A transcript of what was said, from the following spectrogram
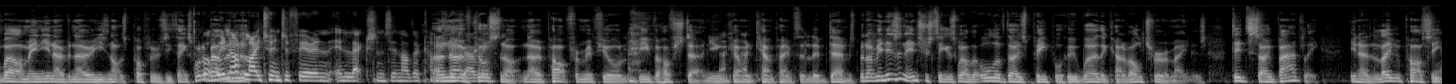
Well, I mean, you never know. He's not as popular as he thinks. What but about we're not no- allowed to interfere in, elections in other countries. Oh no, of we? course not. No, apart from if you're Verhofstadt and you can come and campaign for the Lib Dems. But I mean, isn't it interesting as well that all of those people who were the kind of ultra Remainers did so badly? You know, the Labour Party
